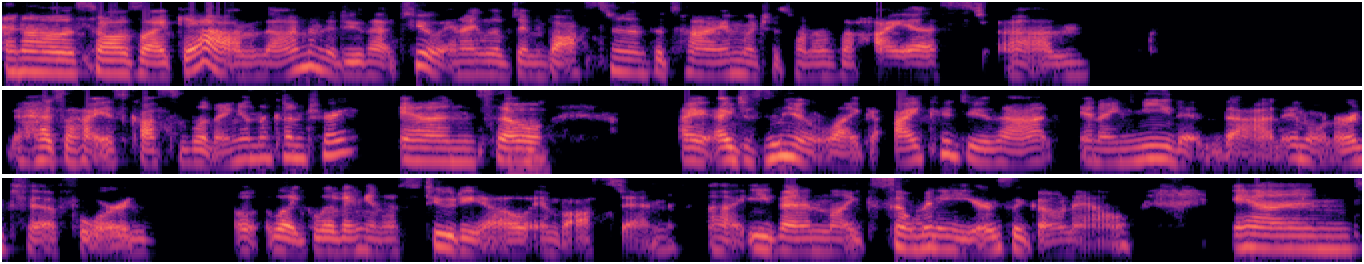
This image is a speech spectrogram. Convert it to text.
and I was, so I was like, yeah, I'm, I'm going to do that too. And I lived in Boston at the time, which is one of the highest, um, has the highest cost of living in the country. And so Mhm. I, I just knew like I could do that and I needed that in order to afford uh, like living in a studio in Boston, uh, even like so many years ago now. And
